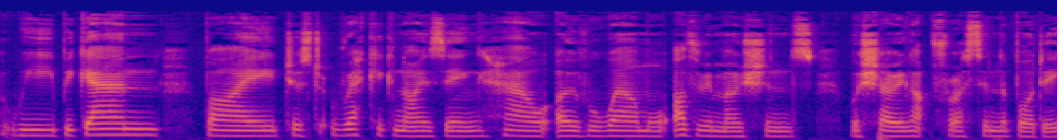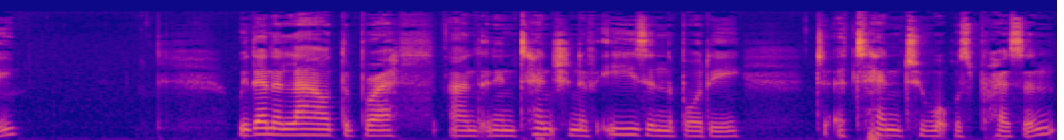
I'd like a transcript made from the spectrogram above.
we began by just recognizing how overwhelm or other emotions were showing up for us in the body. We then allowed the breath and an intention of ease in the body to attend to what was present.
